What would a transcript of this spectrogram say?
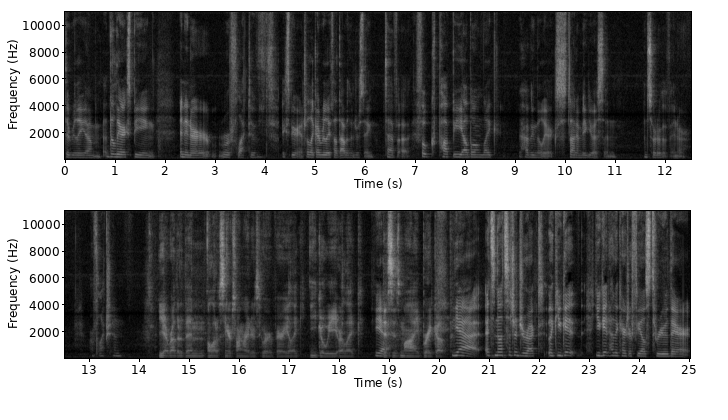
the really um the lyrics being an inner reflective experiential. Like I really thought that was interesting to have a folk poppy album like having the lyrics that ambiguous and and sort of of inner reflection. Yeah, rather than a lot of singer songwriters who are very like ego-y or like Yeah. this is my breakup. Yeah, it's not such a direct like you get you get how the character feels through their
